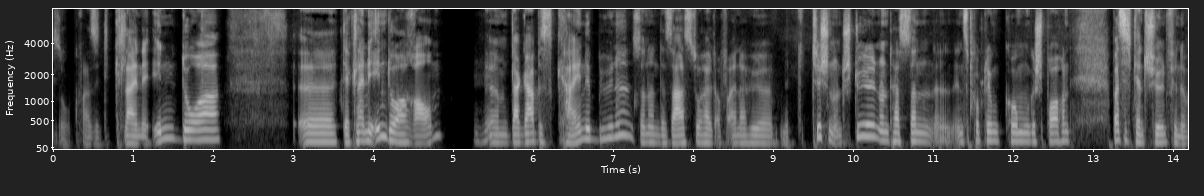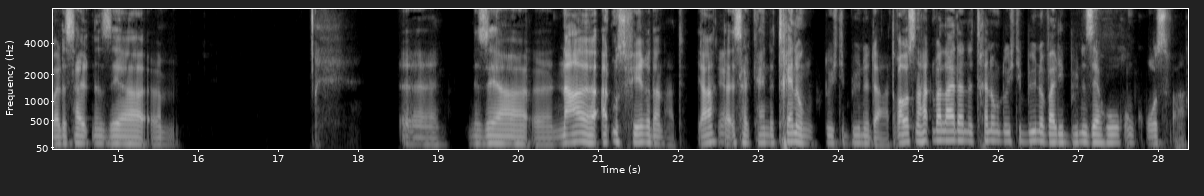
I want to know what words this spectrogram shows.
so quasi die kleine Indoor, äh, der kleine Indoor-Raum. Mhm. Ähm, da gab es keine Bühne, sondern da saßt du halt auf einer Höhe mit Tischen und Stühlen und hast dann äh, ins Publikum gesprochen, was ich ganz schön finde, weil das halt eine sehr ähm, äh, eine sehr äh, nahe Atmosphäre dann hat. Ja? Ja. da ist halt keine Trennung durch die Bühne da. Draußen hatten wir leider eine Trennung durch die Bühne, weil die Bühne sehr hoch und groß war.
